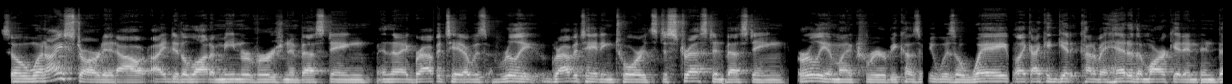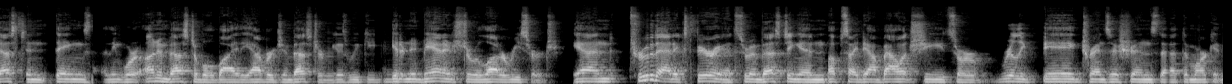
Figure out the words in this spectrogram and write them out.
So when I started out, I did a lot of mean reversion investing and then I gravitated, I was really gravitating towards distressed investing early in my career because it was a way like I could get kind of ahead of the market and invest in things I think were uninvestable by the average investor because we could get an advantage through a lot of research. And through that experience, through investing in upside down balance sheets or really big transitions that the market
